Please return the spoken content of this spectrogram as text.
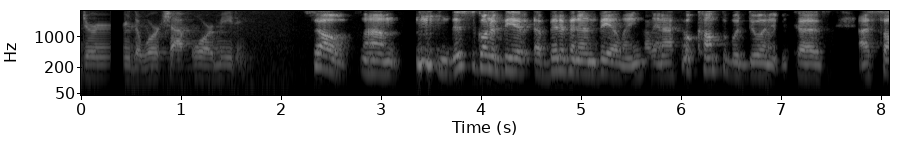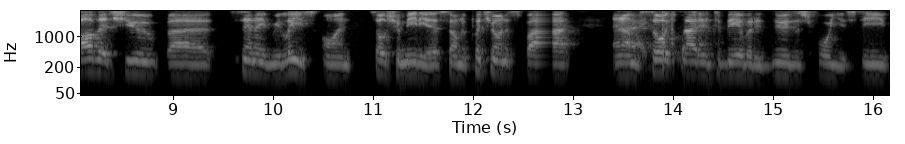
during the workshop or meeting. So um, this is going to be a, a bit of an unveiling, Okay. and I feel comfortable doing it because I saw that you uh, sent a release on social media. So I'm going to put you on the spot, and I'm right. so excited to be able to do this for you, Steve.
